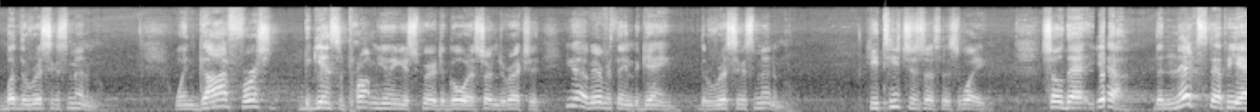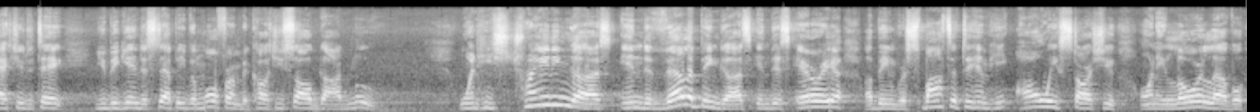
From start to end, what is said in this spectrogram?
but the risk is minimum. When God first begins to prompt you in your spirit to go in a certain direction, you have everything to gain. The risk is minimum. He teaches us this way. So that, yeah, the next step he asks you to take, you begin to step even more firm because you saw God move. When he's training us in developing us in this area of being responsive to him, he always starts you on a lower level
